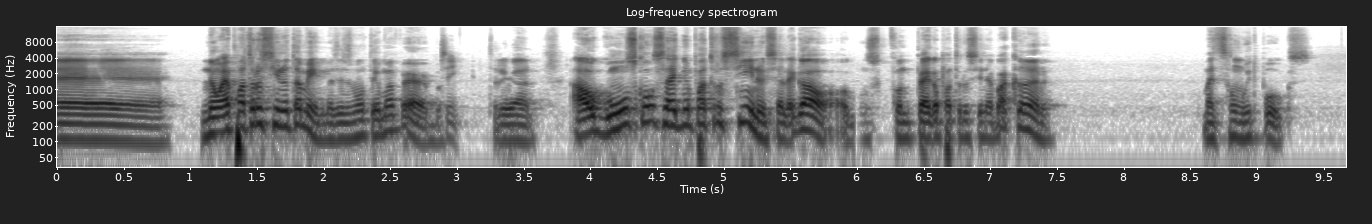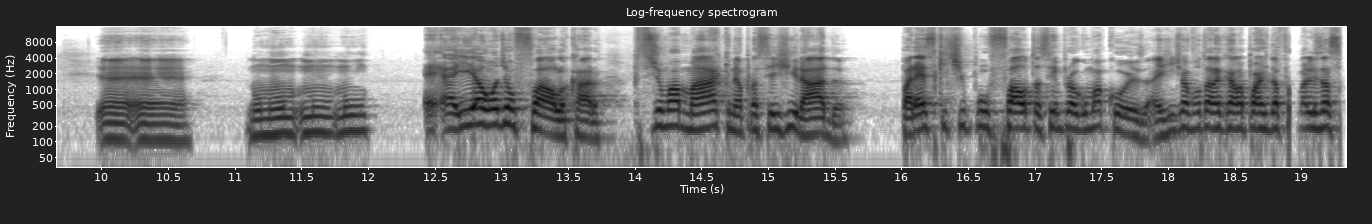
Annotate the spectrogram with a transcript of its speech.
É... Não é patrocínio também, mas eles vão ter uma verba. Sim. Tá ligado? Alguns conseguem patrocínio, isso é legal. Alguns, quando pega patrocínio, é bacana. Mas são muito poucos. É, é, não, não, não, é aí é onde eu falo, cara. Precisa de uma máquina para ser girada. Parece que, tipo, falta sempre alguma coisa. Aí a gente vai voltar naquela parte da formalização.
